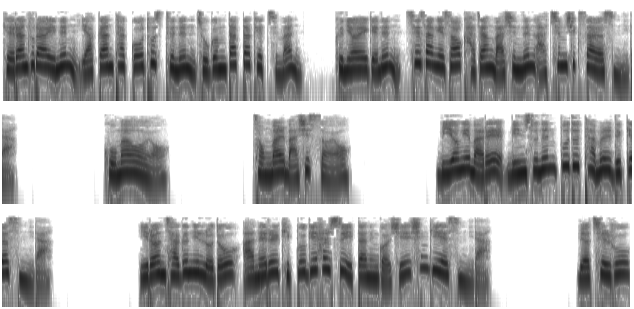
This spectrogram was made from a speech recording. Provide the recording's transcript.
계란 후라이는 약간 탔고 토스트는 조금 딱딱했지만 그녀에게는 세상에서 가장 맛있는 아침 식사였습니다. 고마워요. 정말 맛있어요. 미영의 말에 민수는 뿌듯함을 느꼈습니다. 이런 작은 일로도 아내를 기쁘게 할 수 있다는 것이 신기했습니다. 며칠 후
